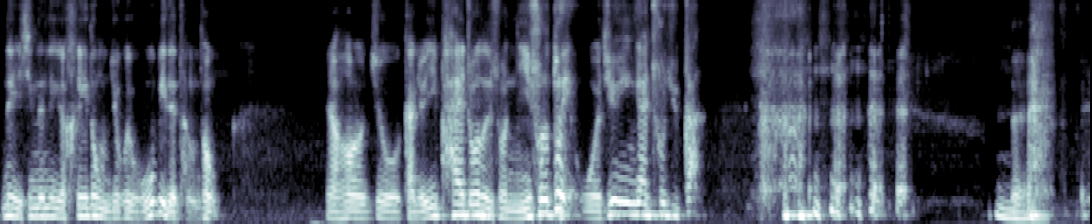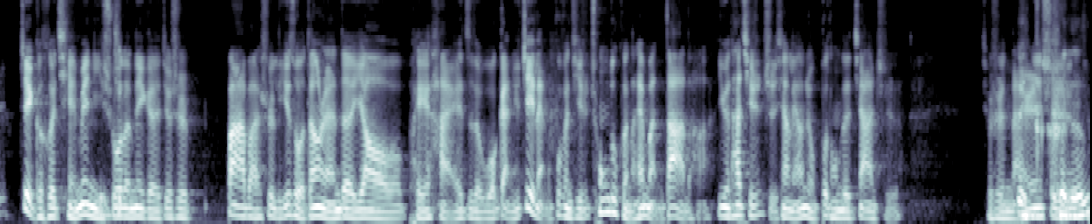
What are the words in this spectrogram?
内心的那个黑洞就会无比的疼痛，然后就感觉一拍桌子就说：“你说的对，我就应该出去干。” 对，这个和前面你说的那个，就是爸爸是理所当然的要陪孩子的，我感觉这两个部分其实冲突可能还蛮大的哈，因为它其实指向两种不同的价值，就是男人是可能，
